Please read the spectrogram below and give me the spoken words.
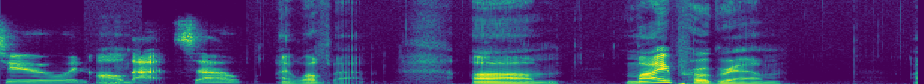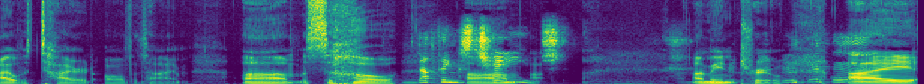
to and all Mhm. that. So I love that. Um, my program, I was tired all the time. Um, so nothing's Um, changed. I mean, true. I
